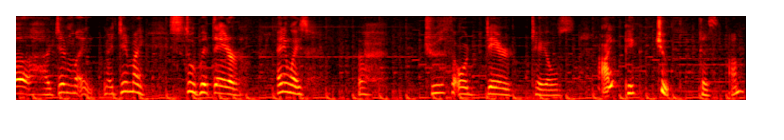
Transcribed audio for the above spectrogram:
ah! I did my, I did my stupid dare. Anyways, uh, truth or dare, Tails. I pick truth, because I'm,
